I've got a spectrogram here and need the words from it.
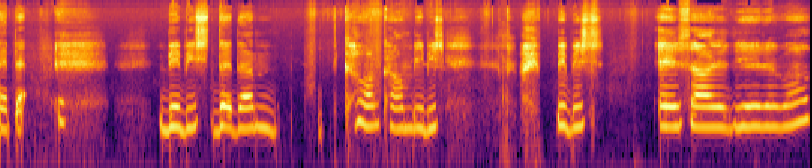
Dede. Bebiş, dedem, kankam, bebiş, bebiş, efsane diğeri var,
